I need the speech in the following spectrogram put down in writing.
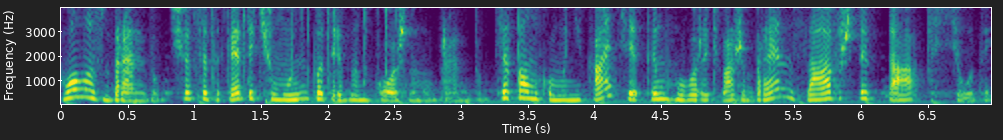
Голос бренду. Що це таке та чому він потрібен кожному бренду? Це тон комунікації, яким говорить ваш бренд завжди та всюди.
